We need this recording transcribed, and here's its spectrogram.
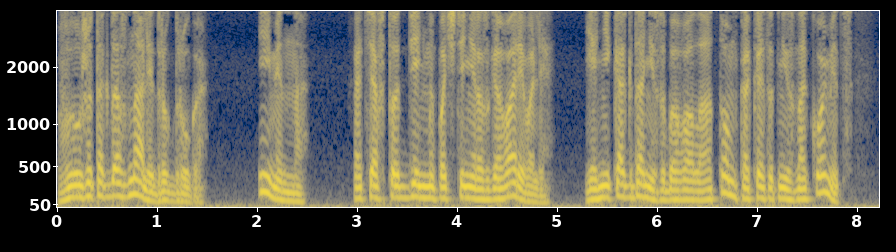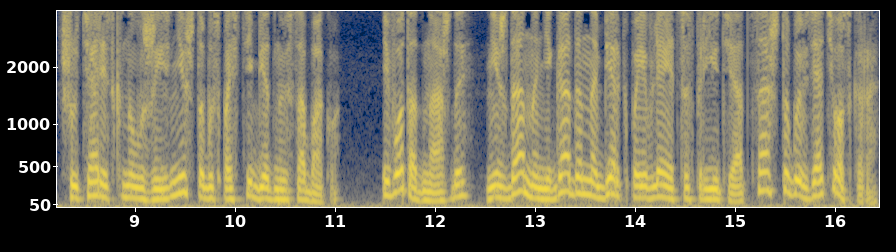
Вы уже тогда знали друг друга». «Именно. Хотя в тот день мы почти не разговаривали, я никогда не забывала о том, как этот незнакомец, шутя, рискнул жизнью, чтобы спасти бедную собаку. И вот однажды, нежданно-негаданно, Берг появляется в приюте отца, чтобы взять Оскара,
